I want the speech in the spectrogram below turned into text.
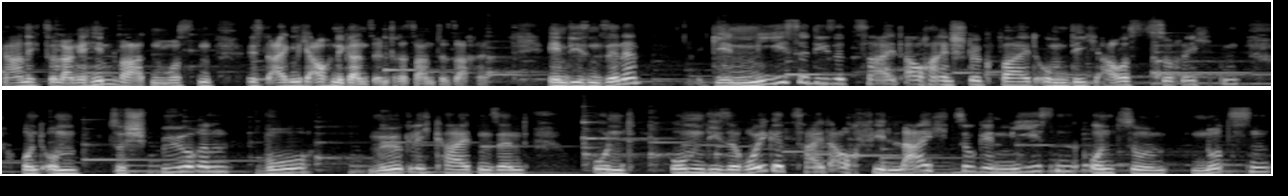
gar nicht so lange hinwarten mussten, ist eigentlich auch eine ganz interessante Sache. In diesem Sinne, genieße diese Zeit auch ein Stück weit, um dich auszurichten und um zu spüren, wo Möglichkeiten sind und um diese ruhige Zeit auch vielleicht zu genießen und zu nutzen,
